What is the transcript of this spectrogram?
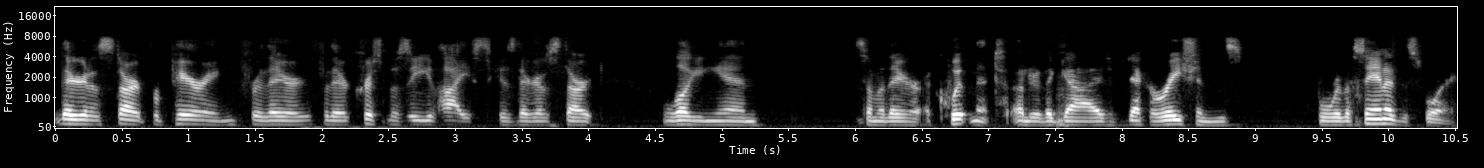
they're going to start preparing for their for their Christmas Eve heist because they're going to start lugging in some of their equipment under the hmm. guise of decorations for the Santa display.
